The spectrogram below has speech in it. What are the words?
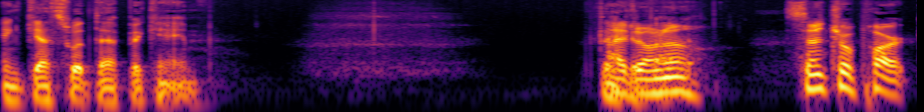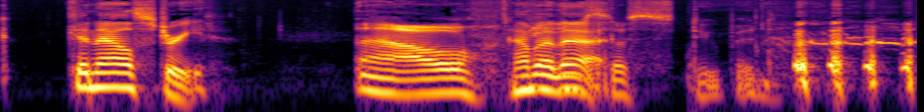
And guess what that became? Think I don't know. Central Park. Canal Street. Oh, How about that? So stupid.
